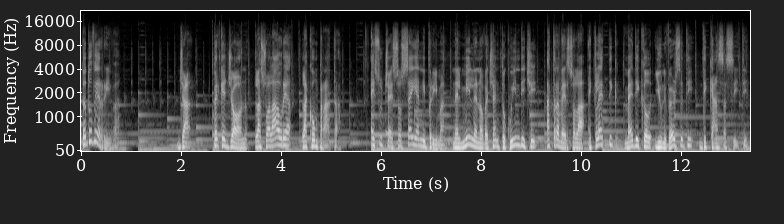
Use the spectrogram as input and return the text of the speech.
da dove arriva? Già, perché John la sua laurea l'ha comprata. È successo sei anni prima, nel 1915, attraverso la Eclectic Medical University di Kansas City.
